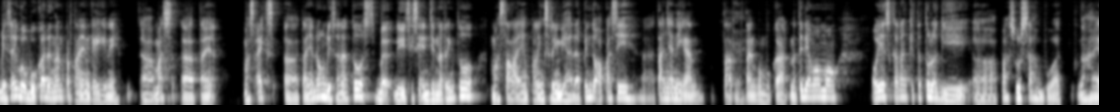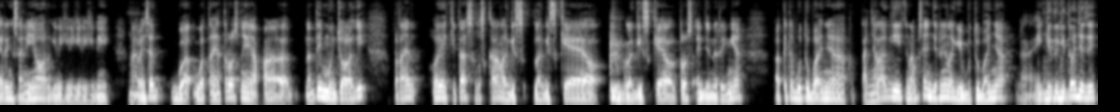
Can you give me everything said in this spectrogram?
Biasanya gue buka dengan pertanyaan kayak gini. Eh, Mas eh, tanya Mas X eh, tanya dong di sana tuh di sisi engineering tuh masalah yang paling sering dihadapin tuh apa sih? Tanya nih kan pertanyaan pembuka. Nanti dia ngomong, "Oh iya sekarang kita tuh lagi eh, apa susah buat nge-hiring senior gini gini gini gini." Nah, Hmm. biasanya gua gua tanya terus nih apa nanti muncul lagi pertanyaan, "Oh ya kita sekarang lagi lagi scale, lagi scale terus engineeringnya kita butuh banyak." Tanya lagi, "Kenapa sih engineering lagi butuh banyak?" Nah, ya gitu-gitu aja sih.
